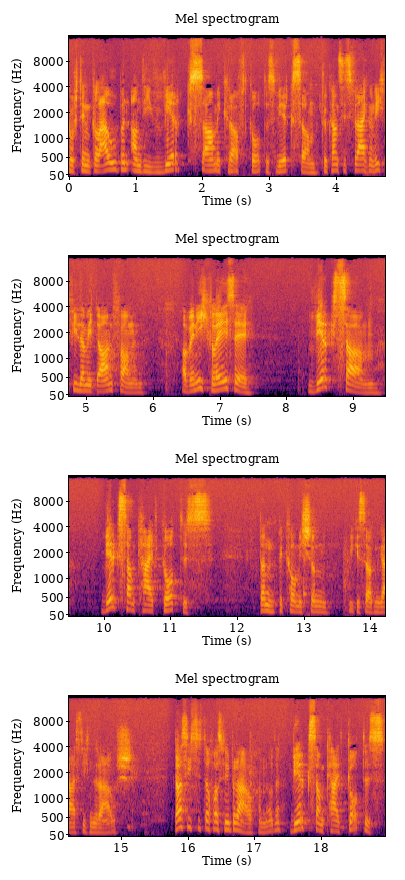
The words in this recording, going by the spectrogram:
durch den Glauben an die wirksame Kraft Gottes wirksam. Du kannst jetzt vielleicht noch nicht viel damit anfangen, aber wenn ich lese, wirksam, Wirksamkeit Gottes, dann bekomme ich schon, wie gesagt, einen geistlichen Rausch. Das ist es doch, was wir brauchen, oder? Wirksamkeit Gottes.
